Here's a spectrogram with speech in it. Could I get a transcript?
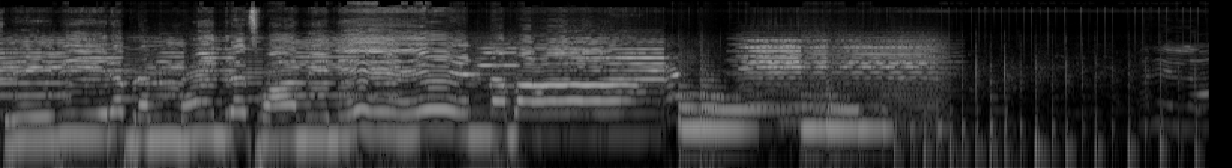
శ్రీ వీర బ్రహ్మేంద్ర స్వామినే నమ अरे ला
